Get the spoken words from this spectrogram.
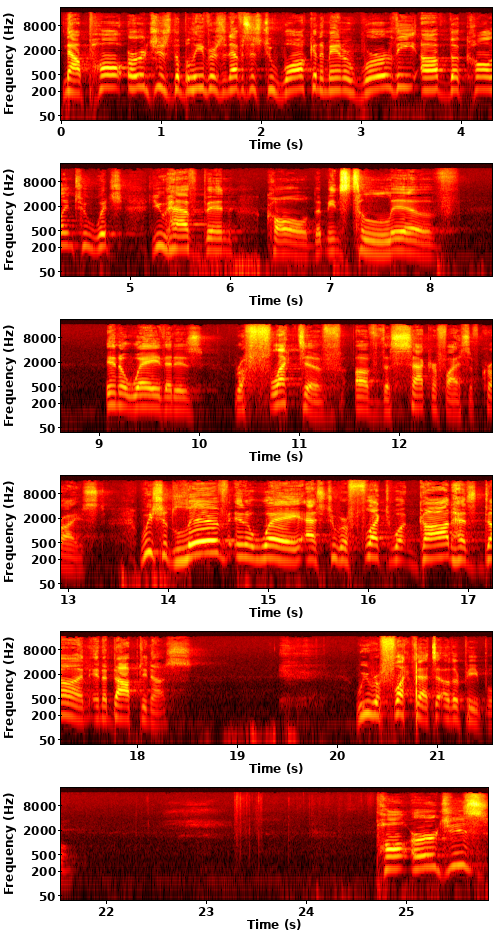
Now, Paul urges the believers in Ephesus to walk in a manner worthy of the calling to which you have been called. That means to live in a way that is reflective of the sacrifice of Christ. We should live in a way as to reflect what God has done in adopting us. We reflect that to other people. Paul urges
